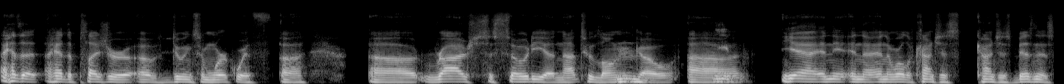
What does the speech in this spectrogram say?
I had the I had the pleasure of doing some work with uh, uh, Raj Sisodia not too long mm. ago. Uh, yeah. yeah, in the in the in the world of conscious conscious business,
